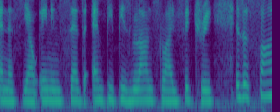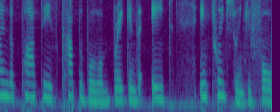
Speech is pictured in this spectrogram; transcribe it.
Ernest Yao Anim said the NPP's landslide victory is a sign the party is capable of breaking the eight in 2024.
